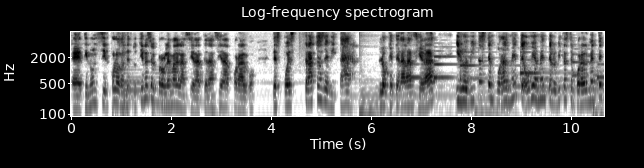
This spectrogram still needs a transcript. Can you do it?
Eh, tiene un círculo donde tú tienes el problema de la ansiedad, te da ansiedad por algo, después tratas de evitar lo que te da la ansiedad y lo evitas temporalmente, obviamente lo evitas temporalmente,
